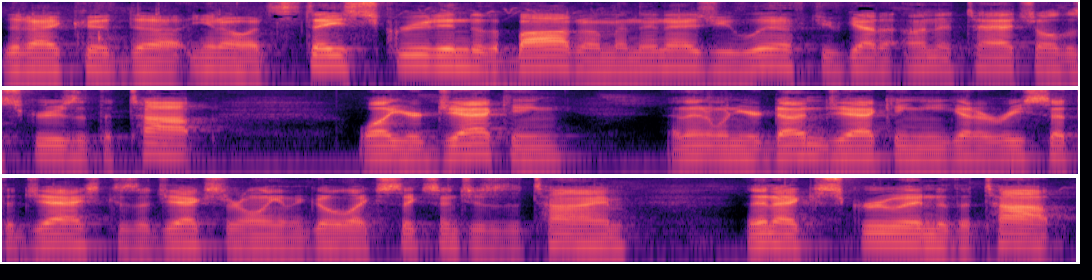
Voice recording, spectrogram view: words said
that I could, uh, you know, it stays screwed into the bottom, and then as you lift, you've got to unattach all the screws at the top while you're jacking, and then when you're done jacking, you got to reset the jacks because the jacks are only going to go like six inches at a time. Then I screw into the top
